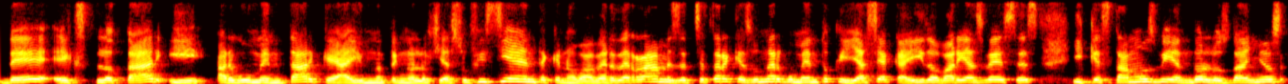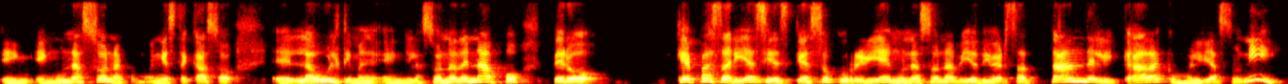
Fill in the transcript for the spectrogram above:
de explotar y argumentar que hay una tecnología suficiente, que no va a haber derrames, etcétera, que es un argumento que ya se ha caído varias veces y que estamos viendo los daños en en una zona, como en este caso eh, la última en, la zona de Napo, pero ¿qué pasaría si es que eso ocurriría en una zona biodiversa tan delicada como el Yasuní?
